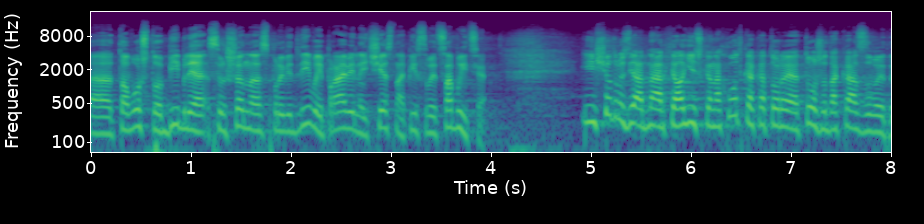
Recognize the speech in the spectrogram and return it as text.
э, того, что Библия совершенно справедливо и правильно и честно описывает события. И еще, друзья, одна археологическая находка, которая тоже доказывает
